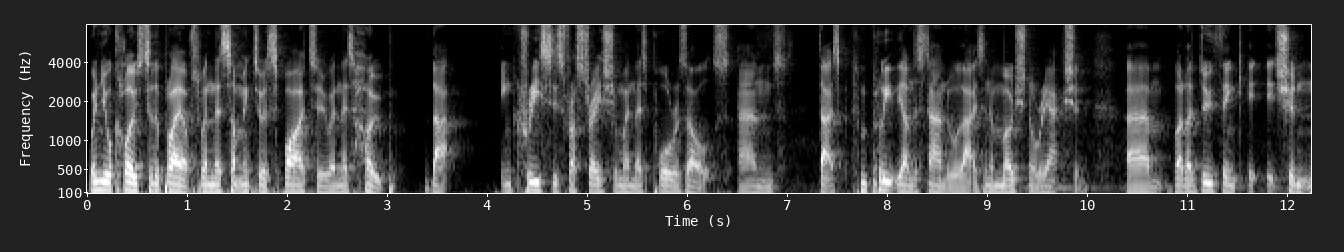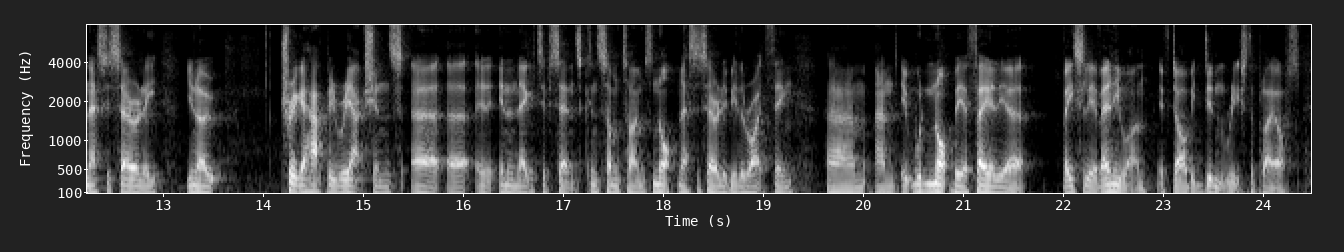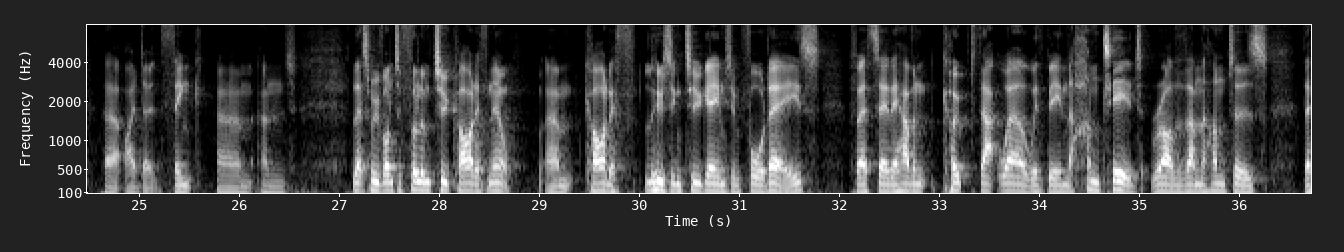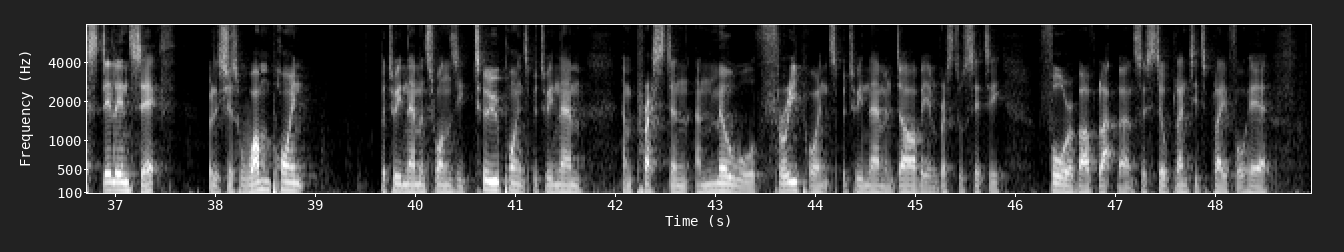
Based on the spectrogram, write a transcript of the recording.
when you're close to the playoffs, when there's something to aspire to, and there's hope, that increases frustration when there's poor results, and that's completely understandable. That is an emotional reaction, um, but I do think it, it shouldn't necessarily, you know, trigger happy reactions uh, uh, in, in a negative sense. Can sometimes not necessarily be the right thing, um, and it would not be a failure basically of anyone if Derby didn't reach the playoffs. Uh, I don't think. Um, and let's move on to Fulham two Cardiff nil. Um, Cardiff losing two games in four days. Fair to say they haven't coped that well with being the hunted rather than the hunters. They're still in sixth, but it's just one point between them and Swansea, two points between them and Preston and Millwall, three points between them and Derby and Bristol City, four above Blackburn. So still plenty to play for here.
